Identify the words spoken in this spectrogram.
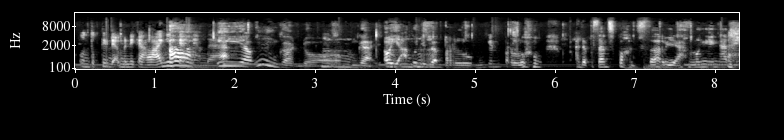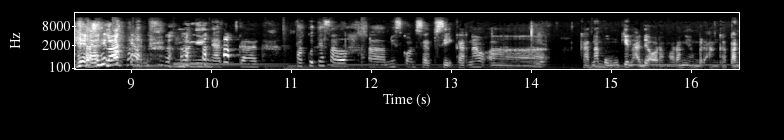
untuk tidak menikah lagi kan ah, kan ya Mbak? Iya, enggak dong. Hmm. Enggak. Oh ya, aku juga perlu mungkin perlu ada pesan sponsor ya mengingatkan. Ya, silakan. mengingatkan. Takutnya salah uh, miskonsepsi karena uh, yeah karena mungkin ada orang-orang yang beranggapan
